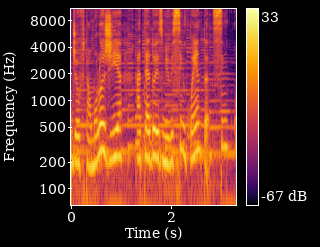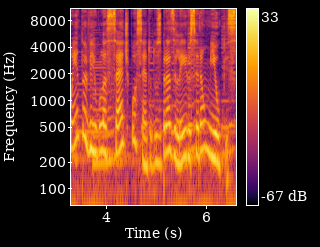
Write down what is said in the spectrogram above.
de Oftalmologia, até 2050, 50,7% dos brasileiros serão míopes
